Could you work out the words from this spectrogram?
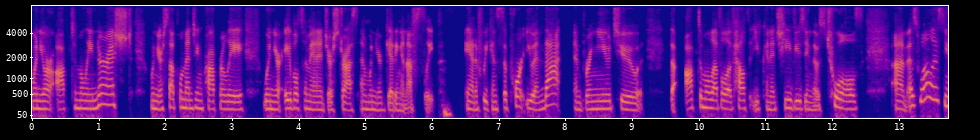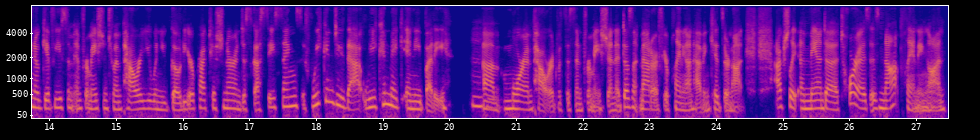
when you're optimally nourished, when you're supplementing properly, when you're able to manage your stress, and when you're getting enough sleep. And if we can support you in that and bring you to the optimal level of health that you can achieve using those tools, um, as well as you know give you some information to empower you when you go to your practitioner and discuss these things. If we can do that, we can make anybody Mm-hmm. Um, more empowered with this information. It doesn't matter if you're planning on having kids or not. Actually, Amanda Torres is not planning on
